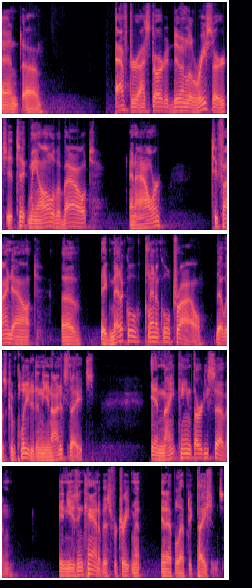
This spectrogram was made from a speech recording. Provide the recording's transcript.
And, uh, after I started doing a little research, it took me all of about an hour to find out of a medical clinical trial that was completed in the United States in 1937 in using cannabis for treatment in epileptic patients.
